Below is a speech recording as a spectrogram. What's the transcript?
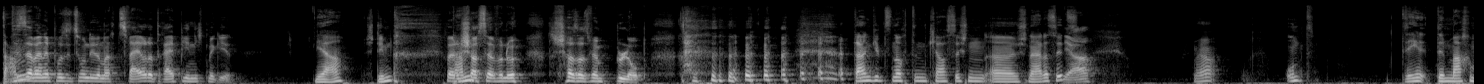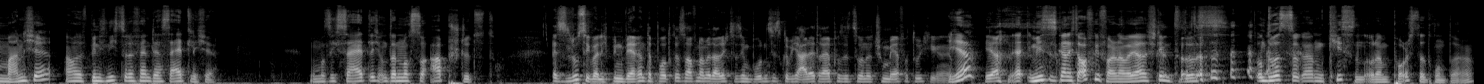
dann, Das ist aber eine Position, die dann nach zwei oder drei Bier nicht mehr geht. ja, stimmt. Weil Dann- du schaust einfach nur, du schaust aus wie ein Blob. Dann gibt's noch den klassischen äh, Schneidersitz. Ja. Ja. Und den, den machen manche, aber da bin ich nicht so der Fan, der seitliche. Wo man sich seitlich und dann noch so abstützt. Es ist lustig, weil ich bin während der Podcastaufnahme, dadurch, dass ich im Boden sitze, glaube ich, alle drei Positionen jetzt schon mehrfach durchgegangen. Ja? Ja. mir ist das gar nicht aufgefallen, aber ja, stimmt. Du hast, und du hast sogar ein Kissen oder ein Polster drunter. Ja?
